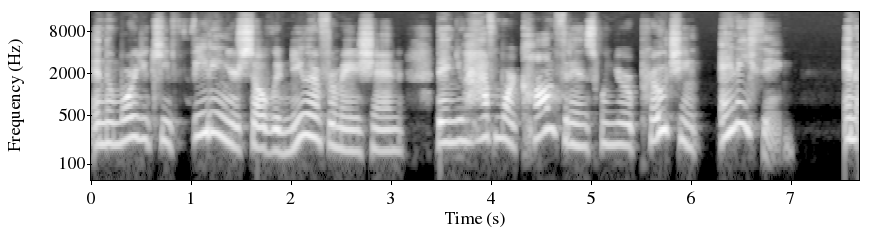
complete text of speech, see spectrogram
and the more you keep feeding yourself with new information, then you have more confidence when you're approaching anything. And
